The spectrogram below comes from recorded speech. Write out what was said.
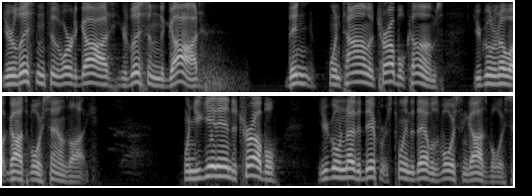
you're listening to the Word of God, you're listening to God, then when time of trouble comes, you're going to know what God's voice sounds like. When you get into trouble, you're going to know the difference between the devil's voice and God's voice.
